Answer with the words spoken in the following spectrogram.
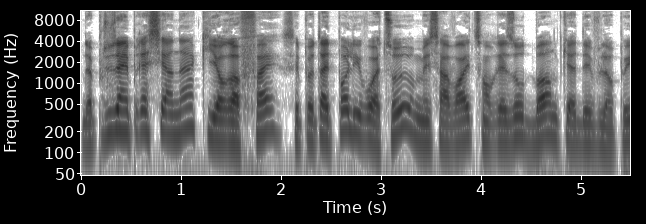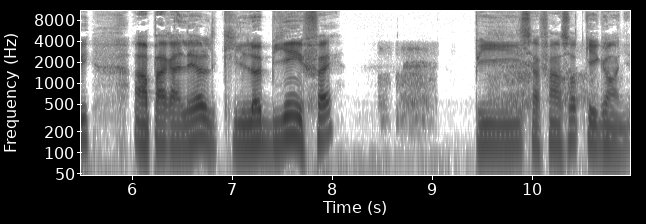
le plus impressionnant qu'il aura fait, c'est peut-être pas les voitures, mais ça va être son réseau de bornes qu'il a développé en parallèle, qu'il l'a bien fait. Puis ça fait en sorte qu'il est gagnant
